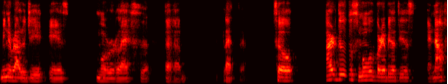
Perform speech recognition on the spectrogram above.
mineralogy is more or less uh, um, flat. So are those small variabilities enough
